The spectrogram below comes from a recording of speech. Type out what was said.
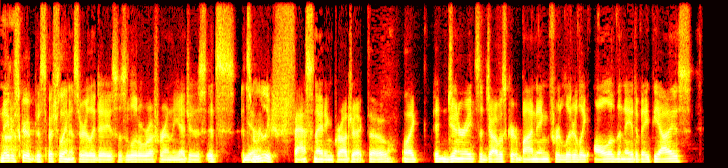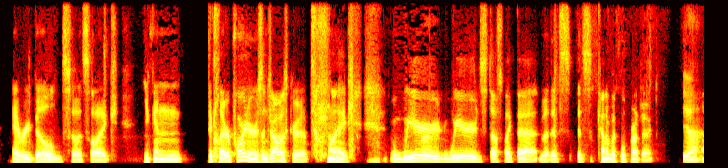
NativeScript, especially in its early days, was a little rough around the edges. It's it's yeah. a really fascinating project, though. Like it generates a JavaScript binding for literally all of the native APIs every build. So it's like you can declare pointers in JavaScript, like weird, wow. weird stuff like that. But it's it's kind of a cool project. Yeah.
